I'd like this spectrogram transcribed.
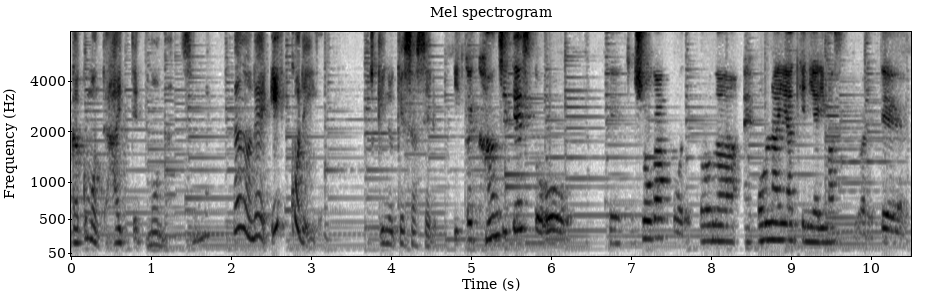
学問って入ってるもんなんですよね。なので、一個でいいよ。突き抜けさせる。一回漢字テストを、えー、と小学校でコロナえオンライン明けにやりますって言われて、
